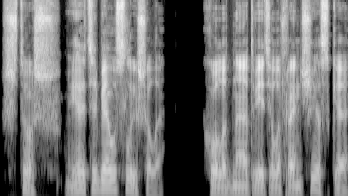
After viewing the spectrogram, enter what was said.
«Что ж, я тебя услышала», — холодно ответила Франческа,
